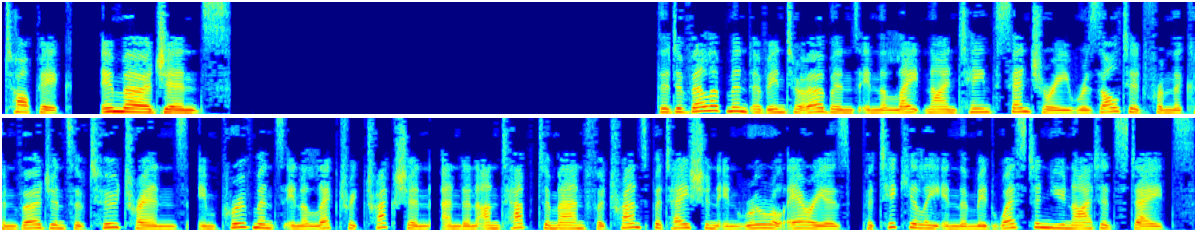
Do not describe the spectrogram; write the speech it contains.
Topic: Emergence. The development of interurbans in the late 19th century resulted from the convergence of two trends, improvements in electric traction, and an untapped demand for transportation in rural areas, particularly in the Midwestern United States.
